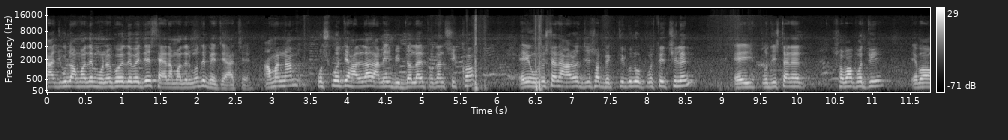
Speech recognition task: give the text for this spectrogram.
গাছগুলো আমাদের মনে করে দেবে যে স্যার আমাদের মধ্যে বেঁচে আছে। আমার নাম পুষ্পতি হালদার, আমি বিদ্যালয়ের প্রধান শিক্ষক। এই অনুষ্ঠানে আরও যেসব ব্যক্তিগুলো উপস্থিত ছিলেন এই প্রতিষ্ঠানের সভাপতি এবং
